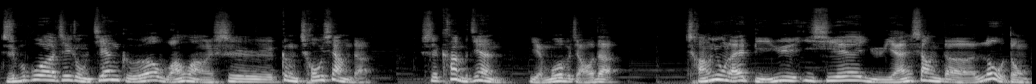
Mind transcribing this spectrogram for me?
只不过这种间隔往往是更抽象的，是看不见也摸不着的，常用来比喻一些语言上的漏洞、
